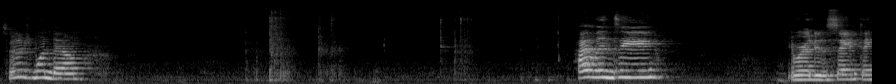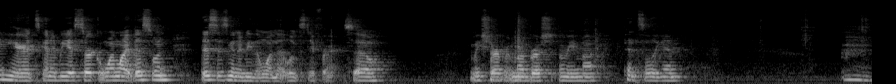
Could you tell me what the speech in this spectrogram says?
So there's one down. Hi, Lindsay. And we're gonna do the same thing here. It's gonna be a circle one like this one. This is gonna be the one that looks different. So let me sharpen my brush, I mean my pencil again.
